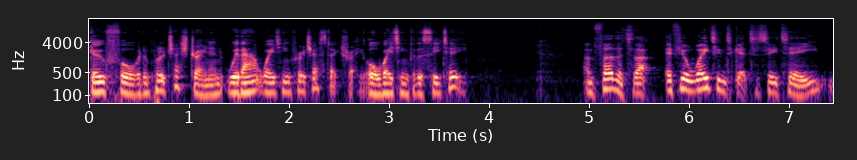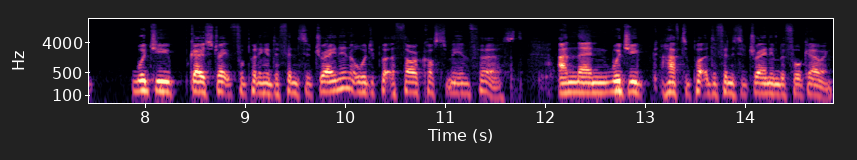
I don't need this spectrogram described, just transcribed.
go forward and put a chest drain in without waiting for a chest x ray or waiting for the CT? And further to that, if you're waiting to get to CT, would you go straight for putting a definitive drain in, or would you put a thoracostomy in first? And then would you have to put a definitive drain in before going?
